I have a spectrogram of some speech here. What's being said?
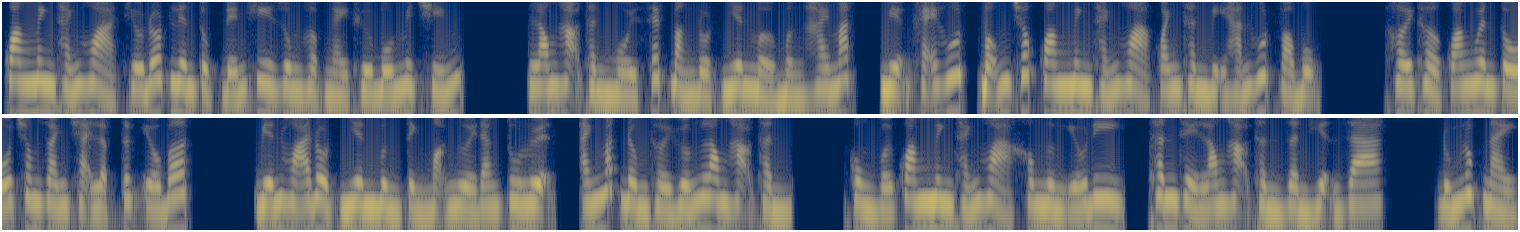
Quang minh thánh hỏa thiêu đốt liên tục đến khi dung hợp ngày thứ 49. Long Hạo Thần ngồi xếp bằng đột nhiên mở mừng hai mắt, miệng khẽ hút, bỗng chốc quang minh thánh hỏa quanh thân bị hắn hút vào bụng. Hơi thở quang nguyên tố trong doanh trại lập tức yếu bớt. Biến hóa đột nhiên bừng tỉnh mọi người đang tu luyện, ánh mắt đồng thời hướng Long Hạo Thần. Cùng với quang minh thánh hỏa không ngừng yếu đi, thân thể Long Hạo Thần dần hiện ra. Đúng lúc này,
